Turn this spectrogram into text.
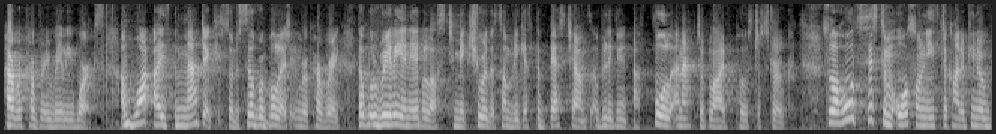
how recovery really works. And what is the magic sort of silver bullet in recovery that will really enable us to make sure that somebody gets the best chance of living a full and active life post a stroke. So the whole system also needs to kind of, you know,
